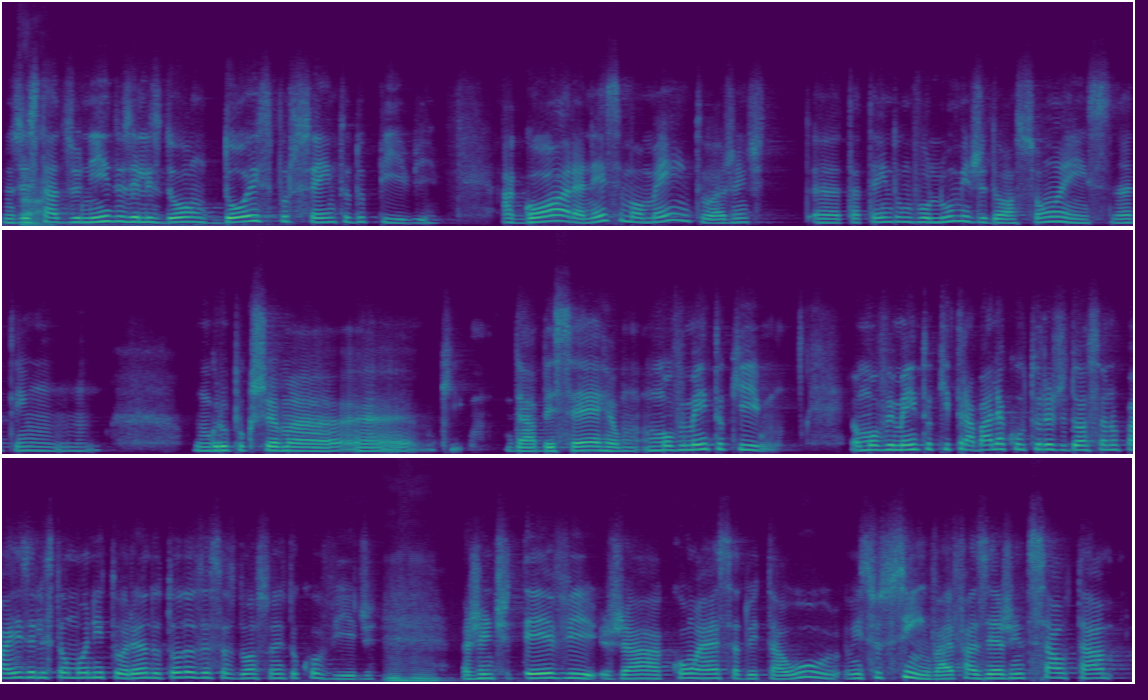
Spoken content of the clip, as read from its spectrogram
Nos tá. Estados Unidos, eles doam 2% do PIB. Agora, nesse momento, a gente está uh, tendo um volume de doações, né? tem um, um grupo que chama uh, que, da BCR, é um, um movimento que é um movimento que trabalha a cultura de doação no país, eles estão monitorando todas essas doações do Covid. Uhum. A gente teve já com essa do Itaú, isso sim vai fazer a gente saltar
